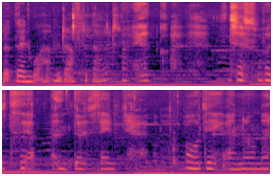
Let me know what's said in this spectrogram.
but then what happened after that? I Just was there in the same chair all day and all night.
